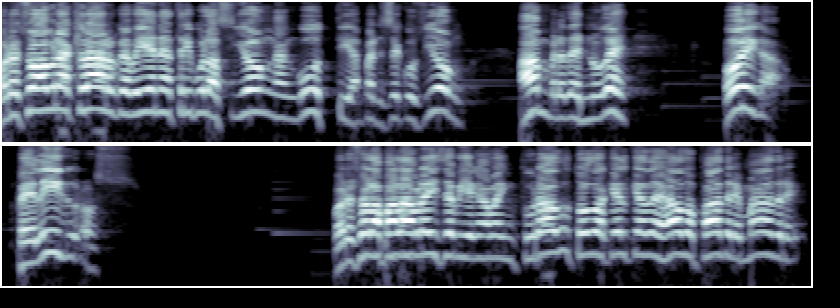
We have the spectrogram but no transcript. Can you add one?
Por eso habrá claro que viene tribulación, angustia, persecución, hambre, desnudez. Oiga, peligros. Por eso la palabra dice, bienaventurado todo aquel que ha dejado padre, madre,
